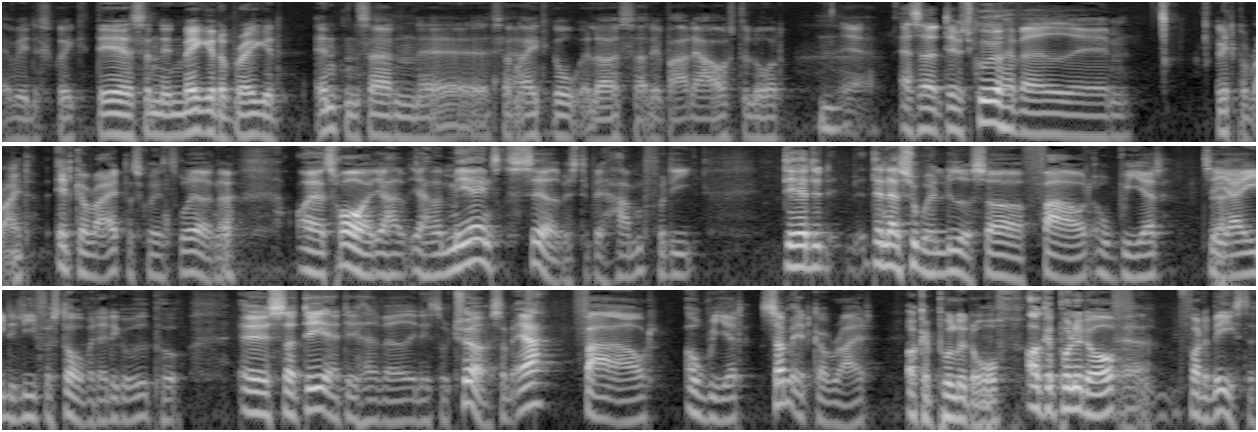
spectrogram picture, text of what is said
jeg ved det sgu ikke. Det er sådan en make it or break it. Enten så er den, øh, så er den rigtig god, eller også så er det bare det arveste lort. Ja. Altså, det skulle jo have været øh, Edgar Wright. Edgar Wright, der skulle instruere den. Ja. Og jeg tror, at jeg har, jeg har været mere interesseret, hvis det blev ham, fordi det her, det, den her superhelt lyder så far out og weird, til ja. Ja. jeg egentlig lige forstår, hvad det, er, det går ud på. Øh, så det, at det havde været en instruktør, som er far out og weird, som Edgar Wright, Og kan pull it off. og kan pull it off ja. Ja. for det meste.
